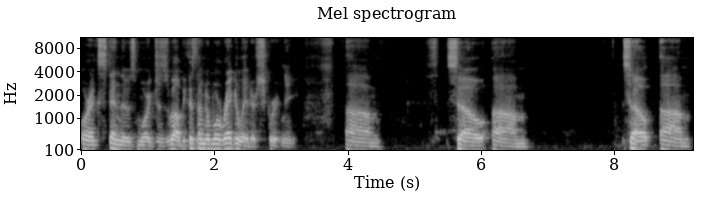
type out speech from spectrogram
or extend those mortgages as well because under more regulator scrutiny. Um, so um, so um,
